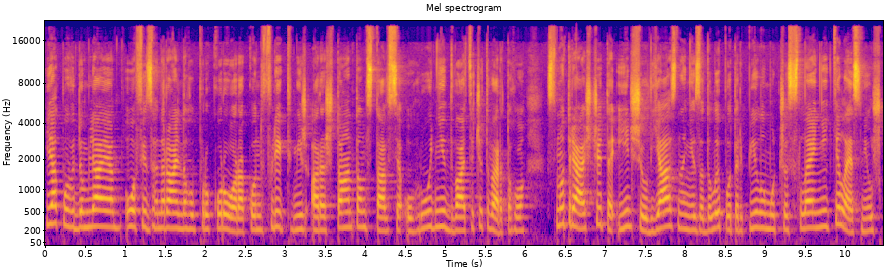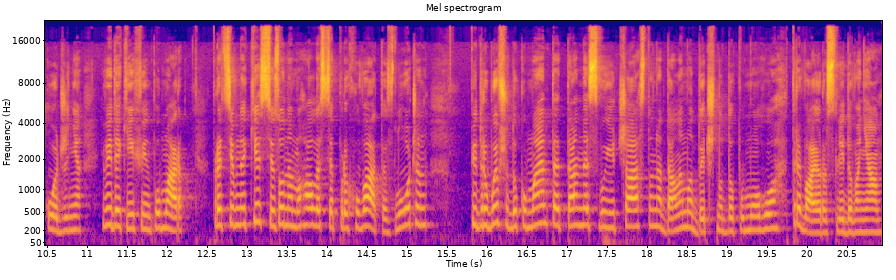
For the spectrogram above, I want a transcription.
Як повідомляє офіс генерального прокурора, конфлікт між арештантом стався у грудні 24-го. Смотрящі та інші ув'язнені задали потерпілому численні тілесні ушкодження, від яких він помер. Працівники СІЗО намагалися приховати злочин, підробивши документи та несвоєчасно надали медичну допомогу. Триває розслідування.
